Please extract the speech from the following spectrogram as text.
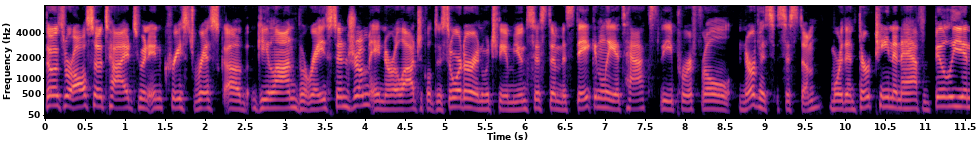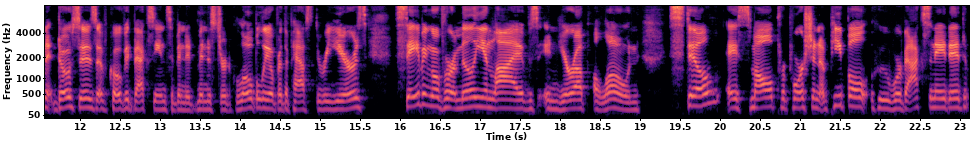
Those were also tied to an increased risk of Guillain-Barré syndrome, a neurological disorder in which the immune system mistakenly attacks the peripheral nervous system. More than 13.5 billion doses of COVID vaccines have been administered globally over the past three years, saving over a million lives in Europe alone. Still, a small proportion of people who were vaccinated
